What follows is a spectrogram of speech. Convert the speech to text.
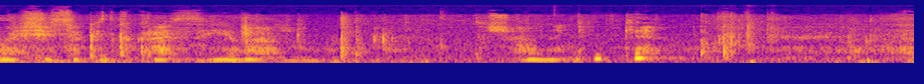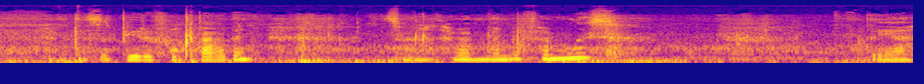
Ой, ще ця квітка красива. Дуже гарні квітки. This is beautiful garden. It's one of our member families. Це є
